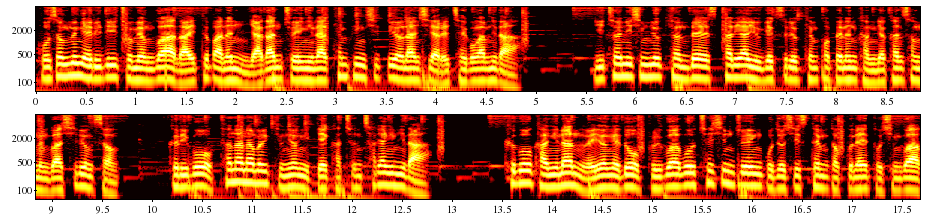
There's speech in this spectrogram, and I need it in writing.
고성능 LED 조명과 라이트바는 야간 주행이나 캠핑 시 뛰어난 시야를 제공합니다. 2026 현대 스타리아 6X6 캠퍼밴은 강력한 성능과 실용성, 그리고 편안함을 균형 있게 갖춘 차량입니다. 크고 강인한 외형에도 불구하고 최신 주행 보조 시스템 덕분에 도심과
